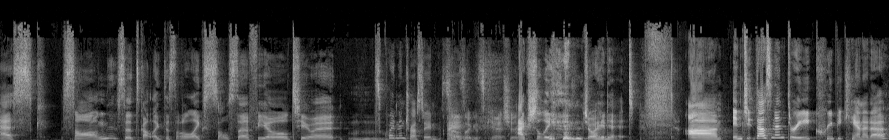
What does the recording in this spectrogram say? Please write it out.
esque song, so it's got like this little like salsa feel to it. It's quite interesting. Sounds I like it's catching. actually enjoyed it. Um, in 2003, Creepy Canada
